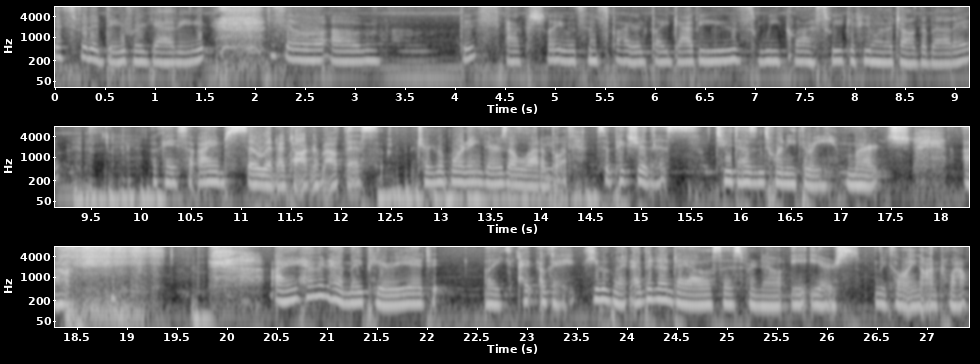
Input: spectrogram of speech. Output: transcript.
It's been a day for Gabi. So, um this actually was inspired by Gabi's week last week if you want to talk about it. Okay, so I am so going to talk about this. Trigger warning, there's a lot of blood. So picture this 2023, March. Um, I haven't had my period. Like, I, okay, keep in mind, I've been on dialysis for now eight years going on. Wow.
